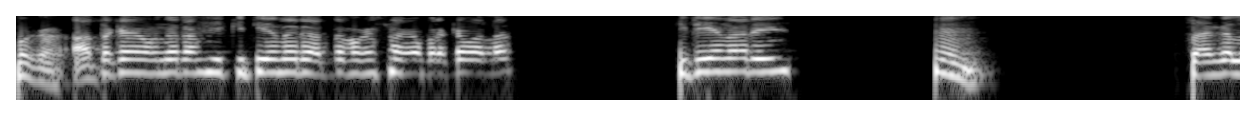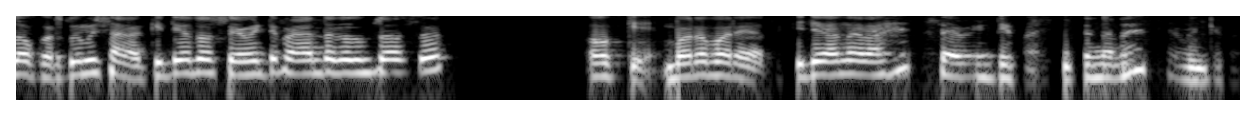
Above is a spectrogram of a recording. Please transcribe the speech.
बघा आता काय होणार आहे? किती येणार आहे? आता बघा सांगा बरं का मला. किती येणार आहे? हम्म. सांगा लवकर. तुम्ही सांगा. किती येतो? सेव्हन्टी फाय आलं का तुमचं सर ओके बरोबर आहे आता. किती येणार आहे? Seventy five. किती येणार आहे? Seventy five.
